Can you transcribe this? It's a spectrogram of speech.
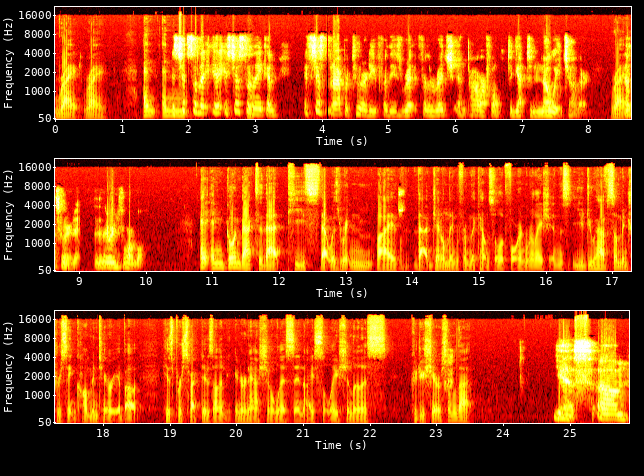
Right, right, and and it's just so they it's just so yeah. they can it's just an opportunity for these for the rich and powerful to get to know each other. Right, that's what it is. They're informal. And, and, going back to that piece that was written by that gentleman from the Council of Foreign Relations, you do have some interesting commentary about his perspectives on internationalists and isolationists. Could you share some of that? Yes. Um,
